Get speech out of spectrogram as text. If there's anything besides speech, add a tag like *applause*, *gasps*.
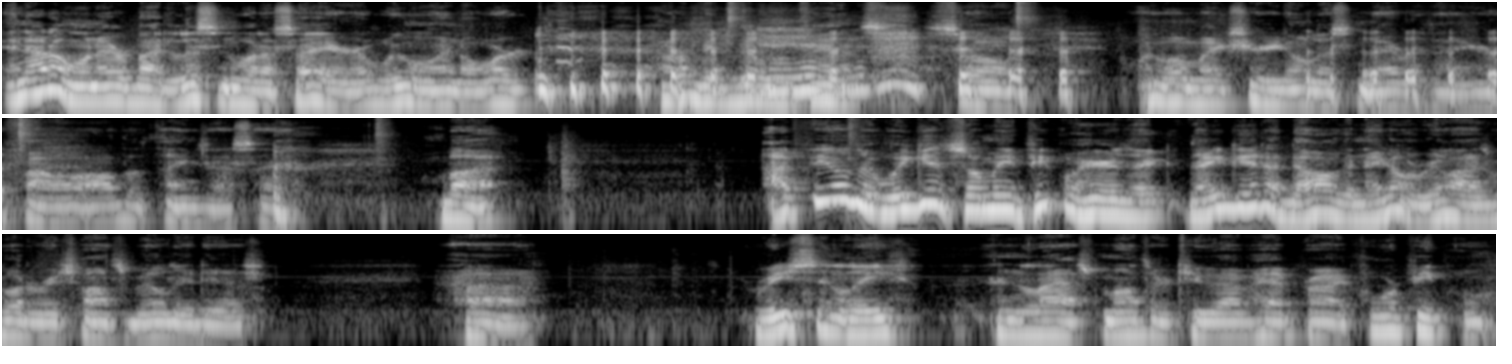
and I don't want everybody to listen to what I say or we won't have no work. *laughs* I'll be building a fence. So we want to make sure you don't listen to everything or follow all the things I say. But I feel that we get so many people here that they get a dog and they don't realize what a responsibility it is. Uh, recently, in the last month or two, I've had probably four people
